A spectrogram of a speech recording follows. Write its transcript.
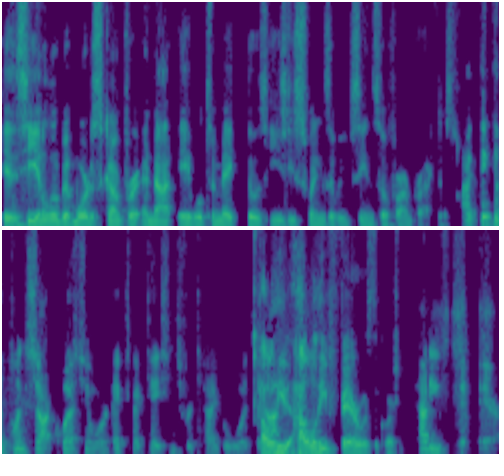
Is he in a little bit more discomfort and not able to make those easy swings that we've seen so far in practice? I think the punch shot question were expectations for Tiger Woods. How will he how will he fare was the question. How do you fare?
